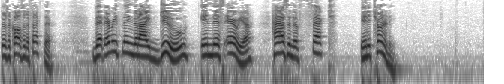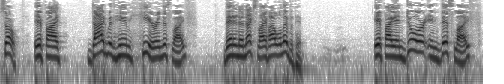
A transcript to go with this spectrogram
There's a cause and effect there. That everything that I do in this area has an effect in eternity. So, if I died with Him here in this life, then in the next life I will live with Him. If I endure in this life,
